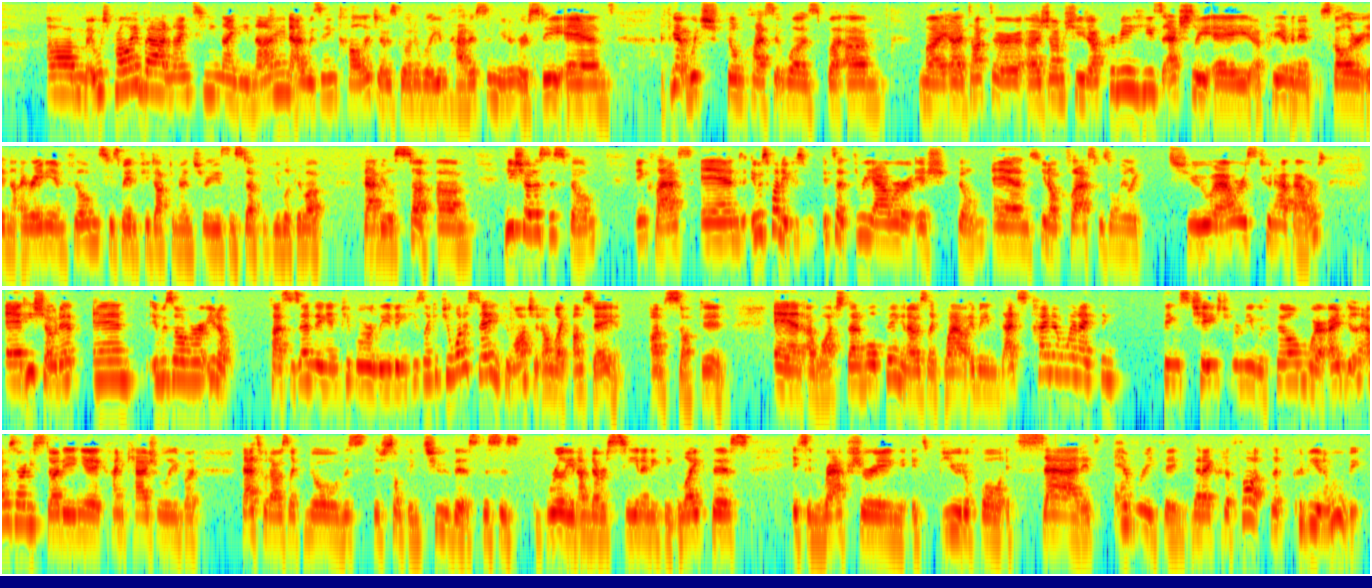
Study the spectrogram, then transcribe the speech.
Um, it was probably about 1999. I was in college. I was going to William Paterson University, and I forget which film class it was, but um, my uh, Dr. Uh, Jamshid Akrami, he's actually a, a, preeminent scholar in Iranian films. He's made a few documentaries and stuff. If you look him up, fabulous stuff. Um, he showed us this film in class, and it was funny because it's a three-hour-ish film, and you know, class was only like two hours, two and a half hours, and he showed it, and it was over, you know class was ending and people were leaving. He's like, if you want to stay, you can watch it. I'm like, I'm staying. I'm sucked in. And I watched that whole thing and I was like, wow. I mean, that's kind of when I think things changed for me with film, where I, I was already studying it kind of casually, but that's when I was like, no, this there's something to this. This is brilliant. I've never seen anything like this. It's enrapturing. It's beautiful. It's sad. It's everything that I could have thought that could be in a movie.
